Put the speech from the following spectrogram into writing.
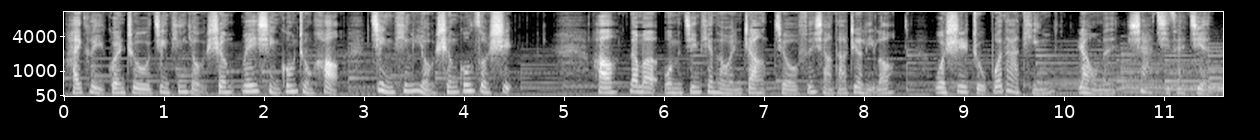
还可以关注“静听有声”微信公众号“静听有声工作室”。好，那么我们今天的文章就分享到这里喽。我是主播大婷，让我们下期再见。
